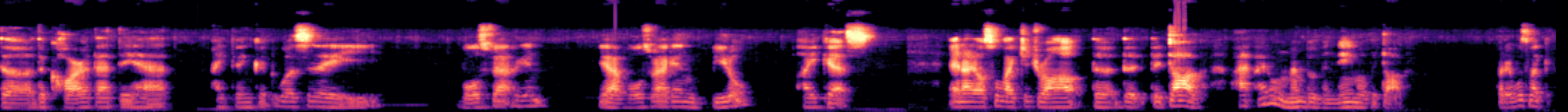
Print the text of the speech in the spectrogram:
the the car that they had. I think it was a Volkswagen. Yeah, Volkswagen Beetle, I guess. And I also like to draw the, the, the dog. I, I don't remember the name of the dog, but it was like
